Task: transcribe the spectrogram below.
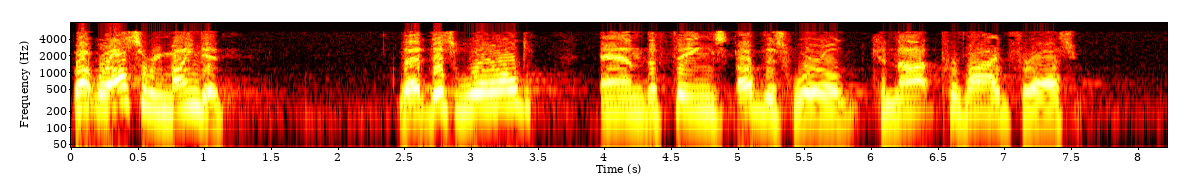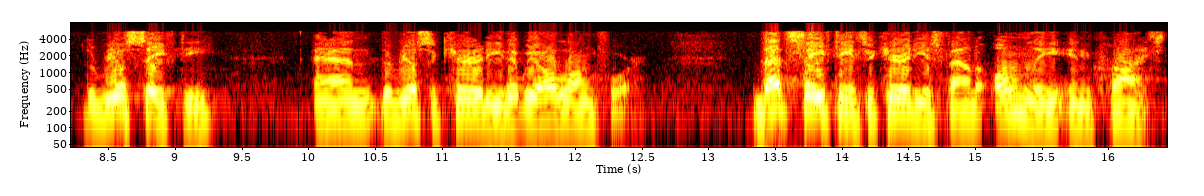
But we're also reminded that this world and the things of this world cannot provide for us the real safety and the real security that we all long for. That safety and security is found only in Christ.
